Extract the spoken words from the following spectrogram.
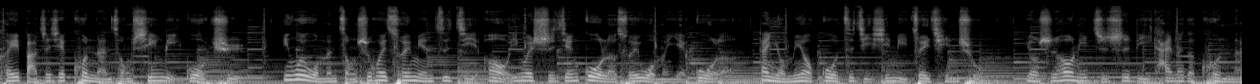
可以把这些困难从心里过去，因为我们总是会催眠自己，哦，因为时间过了，所以我们也过了，但有没有过自己心里最清楚。有时候你只是离开那个困难，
